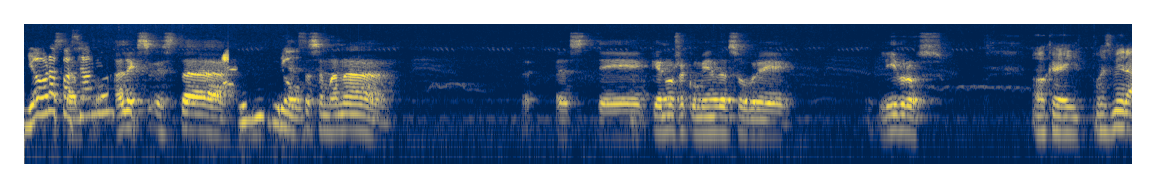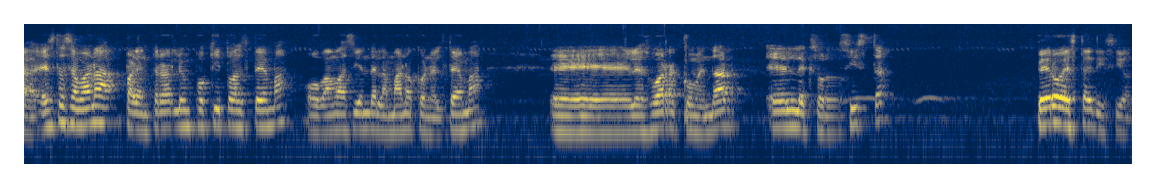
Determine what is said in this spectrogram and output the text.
Y ahora pasamos. Alex, esta, esta semana, este, ¿qué nos recomiendas sobre libros? Ok, pues mira, esta semana para entrarle un poquito al tema, o va más bien de la mano con el tema, eh, les voy a recomendar El Exorcista, pero esta edición,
